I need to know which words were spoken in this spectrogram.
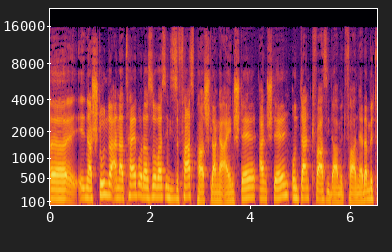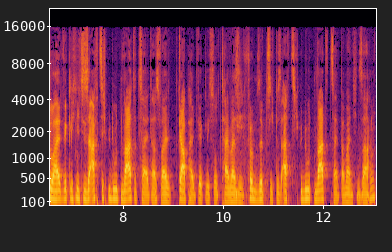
äh, in einer Stunde, anderthalb oder sowas in diese Fastpass-Schlange einstell- anstellen und dann quasi damit fahren, ja, damit du halt wirklich nicht diese 80 Minuten Wartezeit hast, weil es gab halt wirklich so teilweise 75 bis 80 Minuten Wartezeit bei manchen Sachen.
